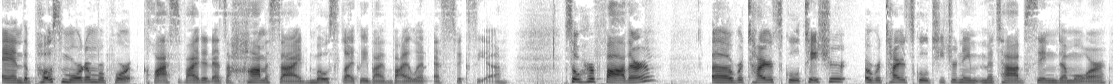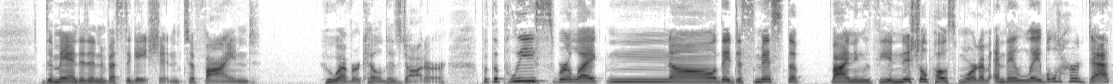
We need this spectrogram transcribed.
and the post mortem report classified it as a homicide, most likely by violent asphyxia. So her father, a retired school teacher, a retired school teacher named Mehtab Singh Damor, demanded an investigation to find whoever killed his daughter. But the police were like, no, they dismissed the findings of the initial postmortem and they labeled her death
